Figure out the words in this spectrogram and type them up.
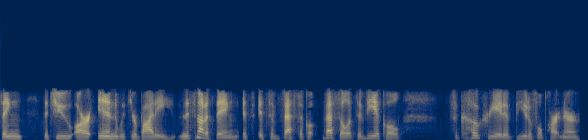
thing that you are in with your body, and it's not a thing, it's it's a vessel, vessel, it's a vehicle, it's a co-creative, beautiful partner,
